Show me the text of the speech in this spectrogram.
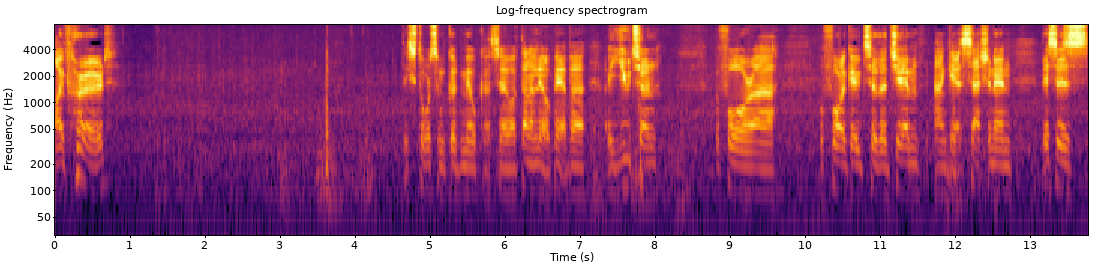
I've heard they store some good Milka, so I've done a little bit of a, a U-turn before uh, before I go to the gym and get a session in. This is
